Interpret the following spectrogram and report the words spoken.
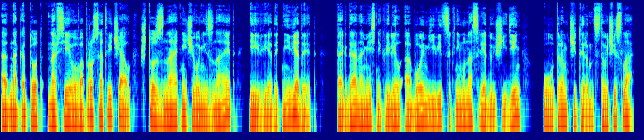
однако тот на все его вопросы отвечал, что знать ничего не знает и ведать не ведает. Тогда наместник велел обоим явиться к нему на следующий день утром 14 числа.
